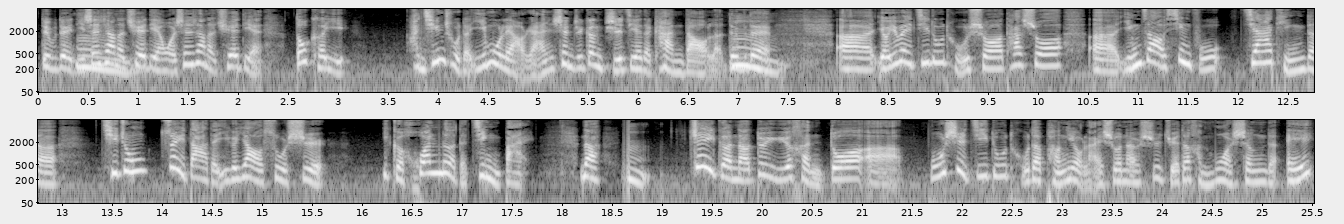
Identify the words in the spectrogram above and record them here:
对不对？你身上的缺点，我身上的缺点，都可以很清楚的一目了然，甚至更直接的看到了，对不对？呃，有一位基督徒说，他说，呃，营造幸福家庭的其中最大的一个要素是一个欢乐的敬拜。那嗯，这个呢，对于很多啊。不是基督徒的朋友来说呢，是觉得很陌生的。诶，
